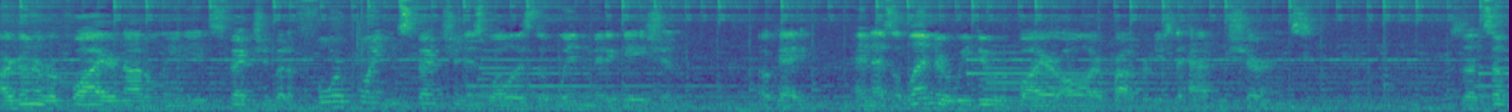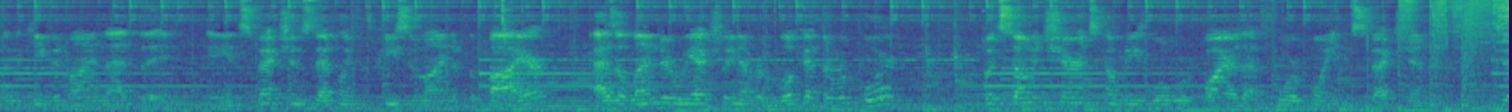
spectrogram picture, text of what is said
are going to require not only the inspection but a four point inspection as well as the wind mitigation. Okay, and as a lender, we do require all our properties to have insurance. So that's something to keep in mind that the, the inspection is definitely for peace of mind of the buyer. As a lender, we actually never look at the report, but some insurance companies will require that four point inspection to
